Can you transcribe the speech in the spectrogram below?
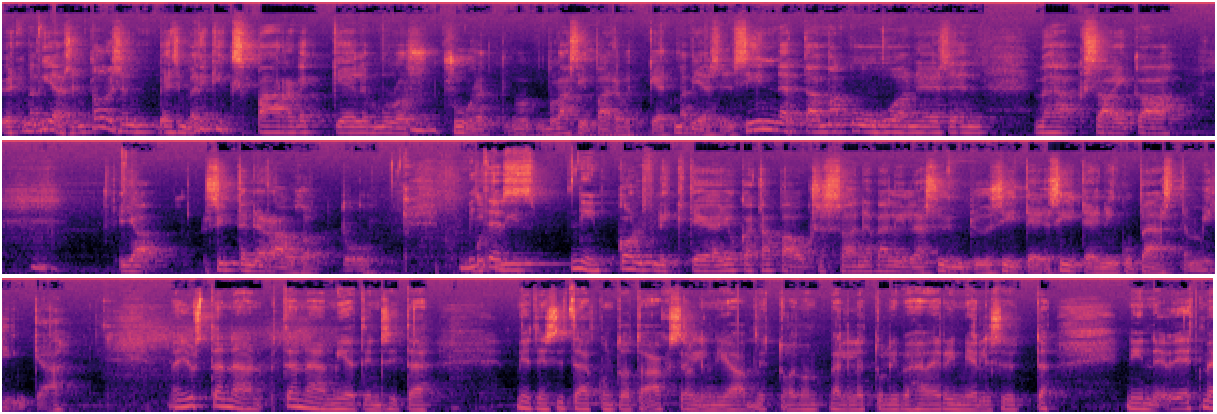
Että mä vien sen toisen esimerkiksi parvekkeelle, mulla on suuret lasiparvekkeet, mä vien sen sinne tai makuuhuoneeseen vähäksi aikaa ja sitten ne rauhoittuu. Mutta niin. konflikteja joka tapauksessa aina välillä syntyy, siitä, siitä ei niin kuin päästä mihinkään. Mä just tänään, tänään mietin sitä, mietin sitä, kun tuota Akselin ja Toivon välille tuli vähän erimielisyyttä, niin että mä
